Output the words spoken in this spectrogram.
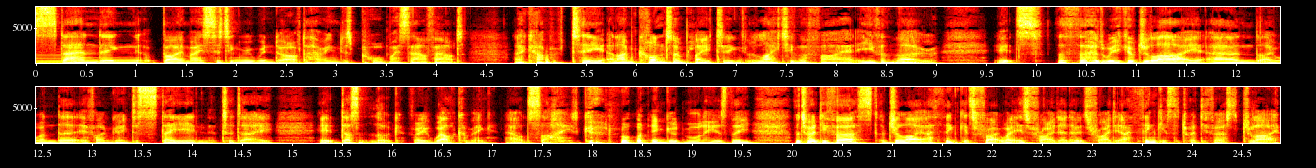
standing by my sitting room window after having just poured myself out a cup of tea and I'm contemplating lighting the fire, even though it's the third week of July and I wonder if I'm going to stay in today. It doesn't look very welcoming outside. Good morning. Good morning. It's the, the 21st of July. I think it's Friday. Well, it is Friday. I know it's Friday. I think it's the 21st of July.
